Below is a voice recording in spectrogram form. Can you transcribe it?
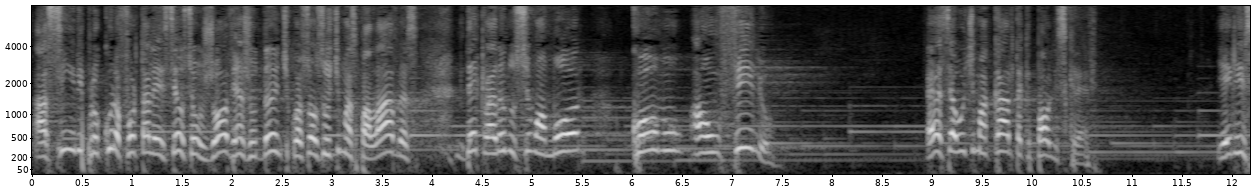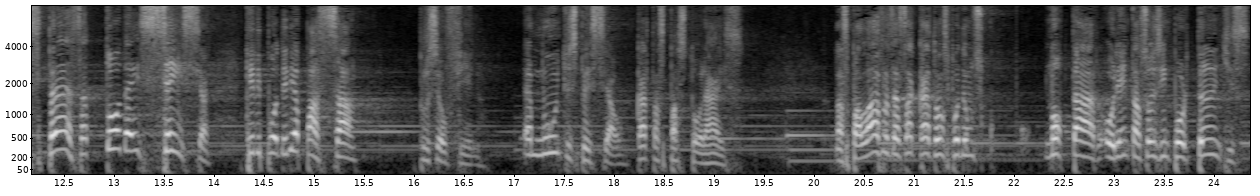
Assim, ele procura fortalecer o seu jovem ajudante com as suas últimas palavras, declarando o seu amor como a um filho. Essa é a última carta que Paulo escreve. E ele expressa toda a essência que ele poderia passar para o seu filho. É muito especial. Cartas pastorais. Nas palavras dessa carta, nós podemos notar orientações importantes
